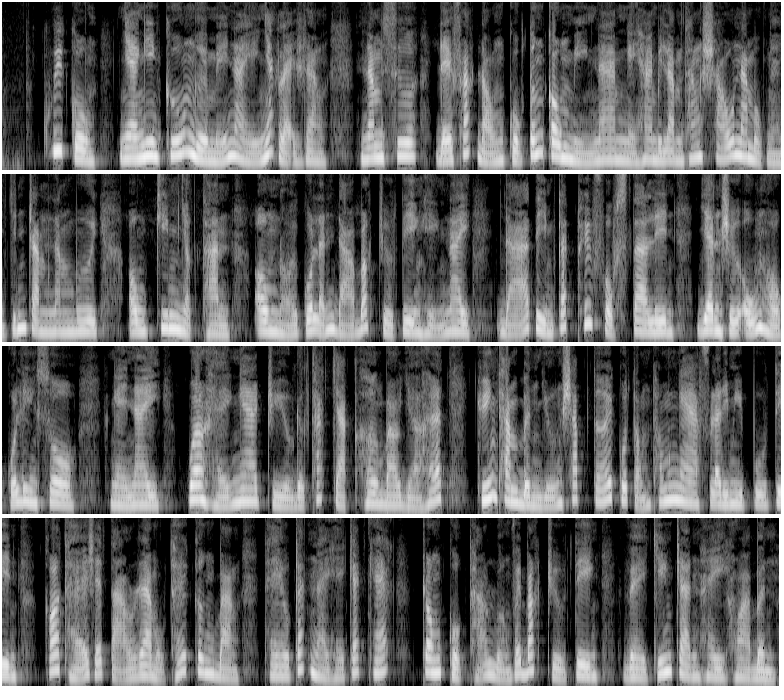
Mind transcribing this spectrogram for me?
Cuối cùng, nhà nghiên cứu người Mỹ này nhắc lại rằng năm xưa để phát động cuộc tấn công miền Nam ngày 25 tháng 6 năm 1950, ông Kim Nhật Thành, ông nội của lãnh đạo Bắc Triều Tiên hiện nay, đã tìm cách thuyết phục Stalin dành sự ủng hộ của Liên Xô. Ngày nay, quan hệ Nga-Triều được thắt chặt hơn bao giờ hết. Chuyến thăm Bình dưỡng sắp tới của Tổng thống Nga Vladimir Putin có thể sẽ tạo ra một thế cân bằng theo cách này hay cách khác trong cuộc thảo luận với Bắc Triều Tiên về chiến tranh hay hòa bình.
